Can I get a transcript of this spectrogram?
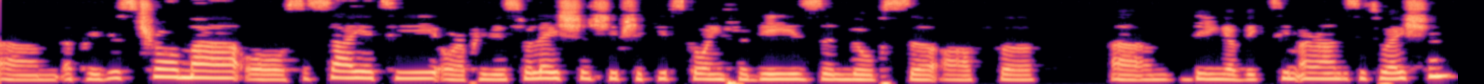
um, a previous trauma or society or a previous relationship. She keeps going through these loops of uh, um, being a victim around the situation.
